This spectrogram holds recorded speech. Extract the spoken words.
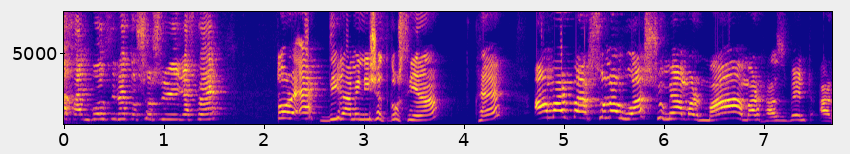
দেখছ আমি বলছি না তোর শ্বশুর হয়ে গেছে। তোর একদিন আমি নিষেধ করছি না হ্যাঁ? আমার পার্সোনাল ওয়াশরুমে আমার মা আমার হাজবেন্ড আর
